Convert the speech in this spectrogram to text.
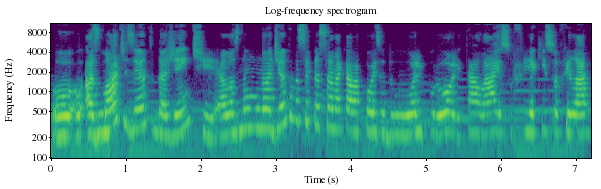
o, as mortes dentro da gente, elas não, não adianta você pensar naquela coisa do olho por olho, tá lá, eu sofri aqui, sofri lá.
